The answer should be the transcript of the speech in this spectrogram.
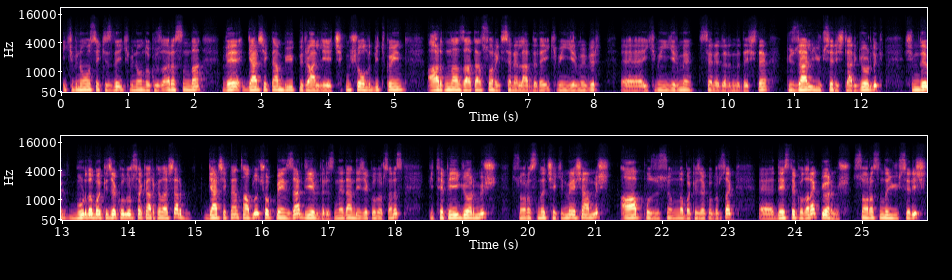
2018 ile 2019 arasında ve gerçekten büyük bir ralliye çıkmış oldu Bitcoin. Ardından zaten sonraki senelerde de 2021 e, 2020 senelerinde de işte güzel yükselişler gördük. Şimdi burada bakacak olursak arkadaşlar gerçekten tablo çok benzer diyebiliriz. Neden diyecek olursanız bir tepeyi görmüş, sonrasında çekilme yaşanmış. A pozisyonuna bakacak olursak e, destek olarak görmüş. Sonrasında yükseliş,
